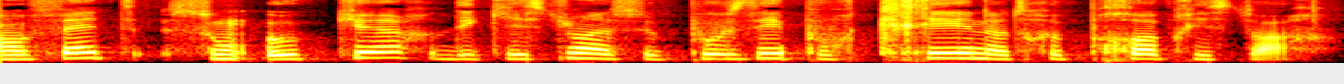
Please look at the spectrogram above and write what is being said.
en fait, sont au cœur des questions à se poser pour créer notre propre histoire.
